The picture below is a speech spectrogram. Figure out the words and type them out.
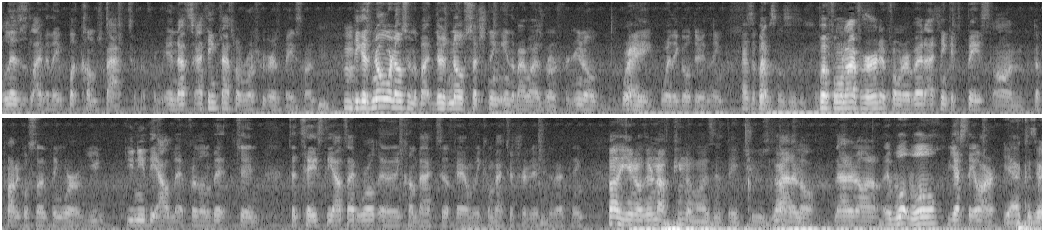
lives his life, and they but comes back to the. And that's I think that's what Rumshore is based on, Hmm. because no one else in the Bible, there's no such thing in the Bible as Rumshore. You know where Right. they where they go through everything. That's But- about Suzuki. But from what I've heard and from what I've read, I think it's based on the prodigal son thing, where you you need the outlet for a little bit to to taste the outside world, and then come back to family, come back to tradition, and that thing. But you know they're not penalized if they choose not, Not, to. at all. Not at all. Well, well yes, they are. Yeah, because uh,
